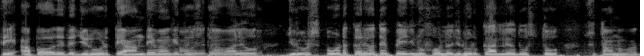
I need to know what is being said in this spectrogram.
ਤੇ ਆਪਾਂ ਉਹਦੇ ਤੇ ਜਰੂਰ ਧਿਆਨ ਦੇਵਾਂਗੇ ਦੋਸਤੋ। ਵਾਲਿਓ ਜਰੂਰ ਸਪੋਰਟ ਕਰਿਓ ਤੇ ਪੇਜ ਨੂੰ ਫੋਲੋ ਜਰੂਰ ਕਰ ਲਿਓ ਦੋਸਤੋ। ਸੋ ਧੰਨਵਾਦ।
